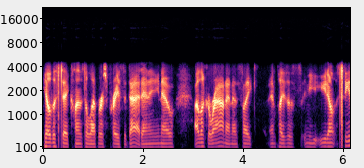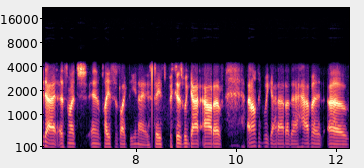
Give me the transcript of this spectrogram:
heal the sick, cleanse the lepers, praise the dead. And you know, I look around and it's like in places, and you, you don't see that as much in places like the United States because we got out of. I don't think we got out of the habit of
